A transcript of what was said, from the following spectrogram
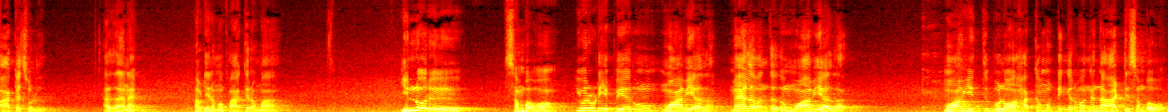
பார்க்க சொல்லுது அதுதானே அப்படி நம்ம பார்க்குறோமா? இன்னொரு சம்பவம் இவருடைய பேரும் முவாவியா தான். மேலே வந்ததும் முவாவியா தான். முவாவியத்து புனோ ஹக்கம் அப்படிங்கிறவங்க இந்த ஆட்டு சம்பவம்.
